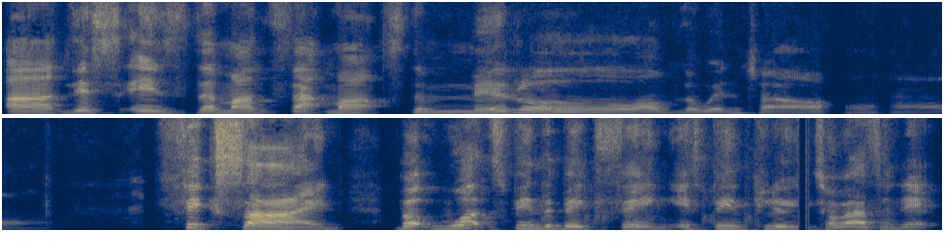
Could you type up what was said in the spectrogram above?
Uh, this is the month that marks the middle of the winter. Uh-huh. Fixed sign. But what's been the big thing? It's been Pluto, hasn't it?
